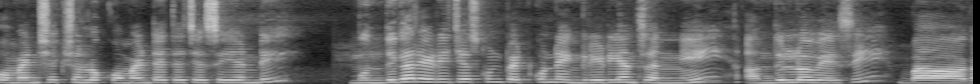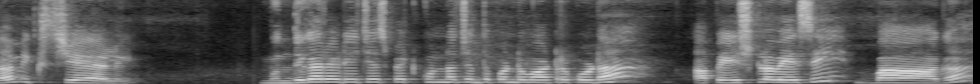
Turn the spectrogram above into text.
కామెంట్ సెక్షన్లో కామెంట్ అయితే చేసేయండి. ముందుగా రెడీ చేసుకుని పెట్టుకున్న ఇంగ్రీడియంట్స్ అన్నీ అందులో వేసి బాగా మిక్స్ చేయాలి. ముందుగా రెడీ చేసి పెట్టుకున్న చింతపండు వాటర్ కూడా ఆ పేస్ట్లో వేసి బాగా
